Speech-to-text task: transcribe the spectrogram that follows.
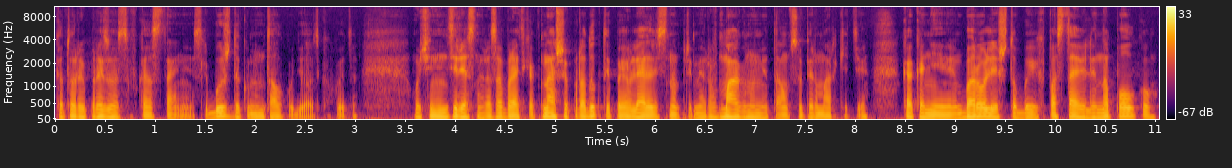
которые производятся в Казахстане. Если будешь документалку делать какой-то, очень интересно разобрать, как наши продукты появлялись, например, в Магнуме, там, в супермаркете, как они боролись, чтобы их поставили на полку,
